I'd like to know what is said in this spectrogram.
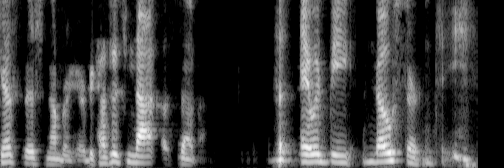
guess this number here because it's not a seven? It would be no certainty.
